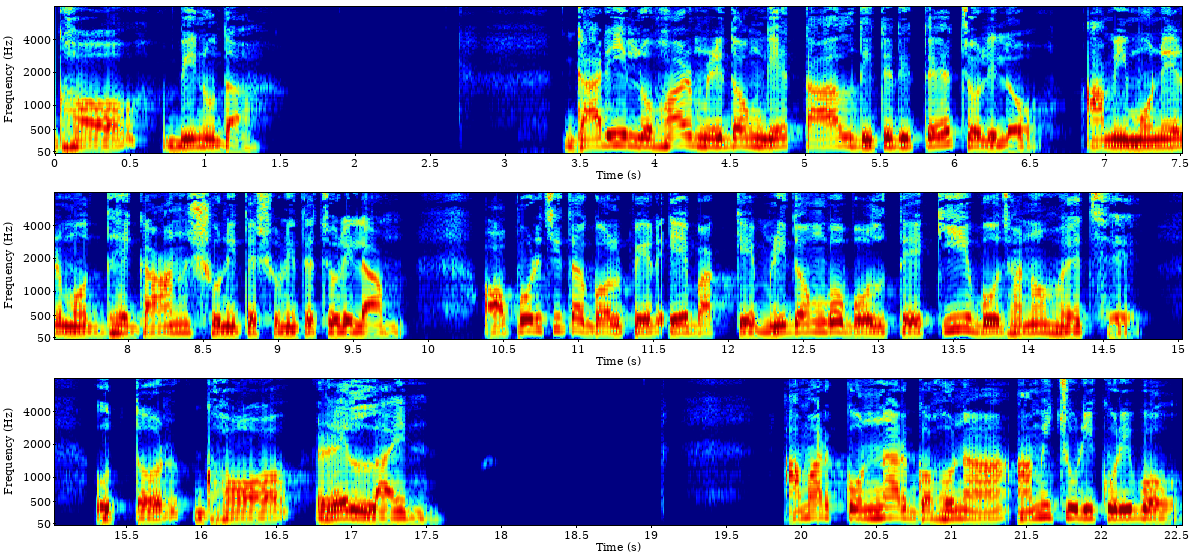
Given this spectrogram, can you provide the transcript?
ঘ. বিনুদা। গাড়ি লোহার মৃদঙ্গে তাল দিতে দিতে চলিল। আমি মনের মধ্যে গান শুনিতে শুনিতে চলিলাম। অপরিচিতা গল্পের এ বাক্যে মৃদঙ্গ বলতে কি বোঝানো হয়েছে? উত্তর, ঘ, রেল লাইন। আমার কন্যার গহনা আমি চুরি করিব?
